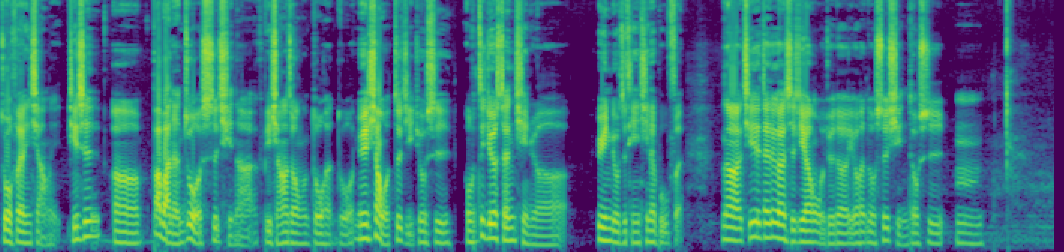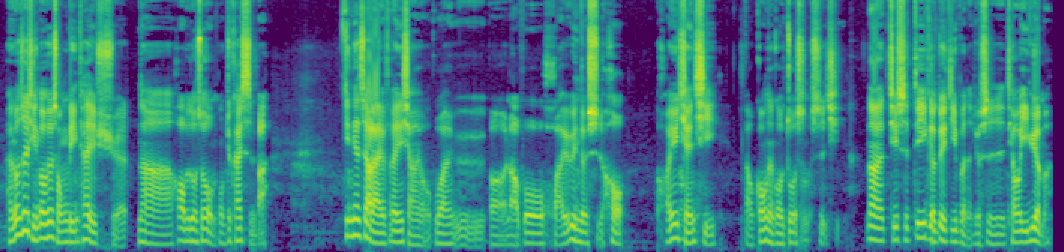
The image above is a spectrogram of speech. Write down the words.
做分享。其实呃，爸爸能做的事情呢，比想象中多很多。因为像我自己就是我自己就申请了孕留职停薪的部分。那其实，在这段时间，我觉得有很多事情都是，嗯，很多事情都是从零开始学。那话不多说，我们就开始吧。今天是要来分享有关于呃，老婆怀孕的时候，怀孕前期老公能够做什么事情。那其实第一个最基本的就是挑医院嘛。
